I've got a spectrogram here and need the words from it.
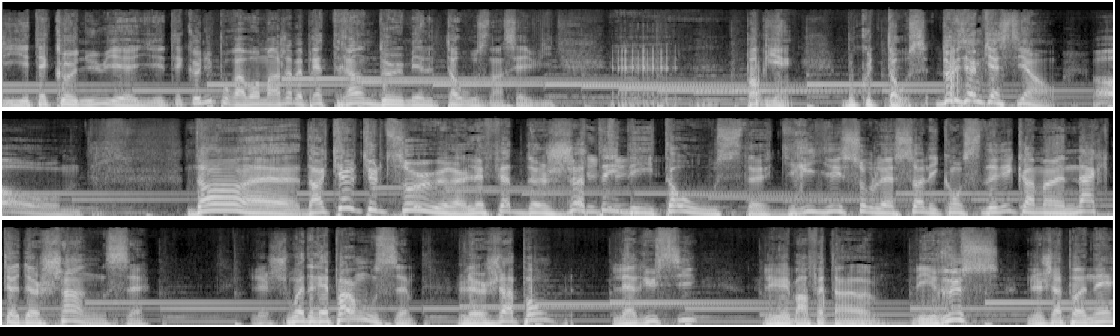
il était connu. Il, il était connu pour avoir mangé à peu près 32 000 toasts dans sa vie. Euh, pas bien. Beaucoup de toasts. Deuxième question. Oh. Dans, euh, dans quelle culture le fait de jeter des toasts grillés sur le sol est considéré comme un acte de chance? Le choix de réponse, le Japon, la Russie, les, en fait, euh, les Russes, le Japonais,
